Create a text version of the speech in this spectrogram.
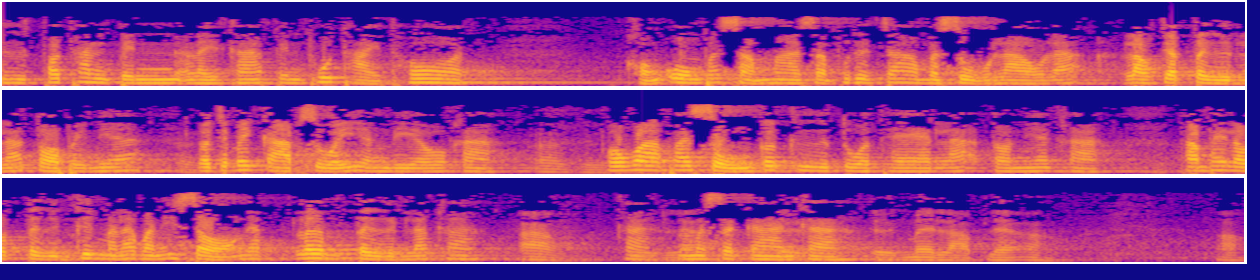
คือเพราะท่านเป็นอะไรคะ เป็นผู้ถ่ายทอดขององค์พระสัมมาสัมพุทธเจ้ามาสู่เราละเราจะตื่นแล้วต่อไปเนี้ย เราจะไม่กราบสวยอย่างเดียวค่ะโอเคเพราะว่าพระสงฆ์ก็คือตัวแทนละตอนเนี้ยค่ะทำให้เราตื่นขึ้นมาแล้ววันที่สองเนี่ยเริ่มตื่นแล้วค่ะอ้าวค่ะตื่แล้วนมัสการค่ะ ตื่นไม่หลับแล้วอ้าวอ้าว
